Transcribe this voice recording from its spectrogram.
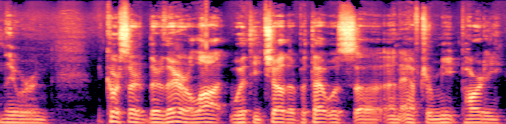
they were in. Of course, they're they're there a lot with each other, but that was uh, an after meet party.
